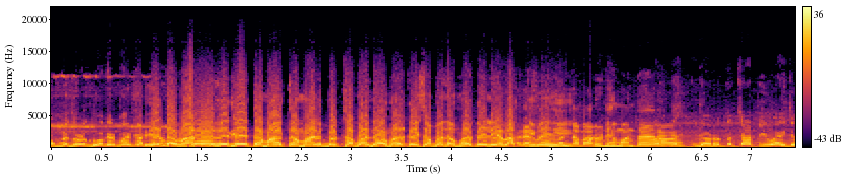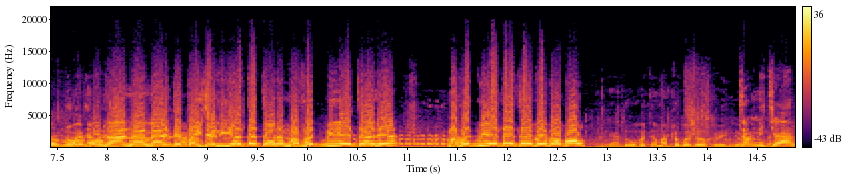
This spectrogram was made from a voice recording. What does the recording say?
અમને થોડુંક ડોગર બહાર એ કાઢી તમારા આગળ તમારે તમારે બસ સંબંધ અમારે કઈ સંબંધ અમારે કઈ લેવા નહીં. તમારું નહીં માનતા યાર ડરો તો ચા પીવાય જાવ ના ના ના તે પૈસા નહીં આવતા ચાલે. મફત બી એ ચાલે. મફત બી હતા ચા ભાઈ બાબુ. ડોહો ચમ આટલો બધો કરી ચમ ચમની ચાર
